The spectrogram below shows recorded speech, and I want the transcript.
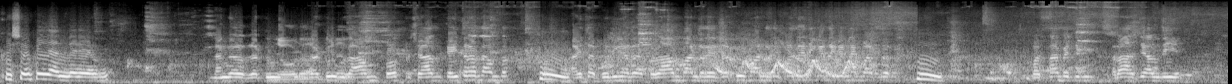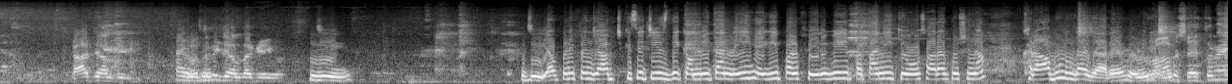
ਖੁਸ਼ ਹੋ ਕੇ ਜਾਂਦੇ ਨੇ ਉਹ ਵੀ। ਲੰਗਰ ਲੱਡੂ ਲੱਡੂ ਬਦਾਮ ਬਹੁਤ ਪ੍ਰਸ਼ਾਦ ਕਈ ਤਰ੍ਹਾਂ ਦਾ ਹੁੰਦਾ। ਅੱਜ ਤਾਂ ਪੁਲੀਆਂ ਦਾ ਬਦਾਮ ਵੰਡਦੇ ਲੱਡੂ ਵੰਡਦੇ ਪਤਾ ਨਹੀਂ ਕਿੰਨੇ ਕਿੰਨੇ ਵੰਡਦੇ ਹੂੰ। ਬੱਸਾਂ ਵਿੱਚ ਵੀ ਰਸ ਚੱਲਦੀ ਹੈ। ਚਾਹ ਚੱਲਦੀ ਹੈ। ਦੁੱਧ ਵੀ ਚੱਲਦਾ ਕਈ ਵਾਰ। ਜੀ। ਜੀ ਆਪਣੇ ਪੰਜਾਬ 'ਚ ਕਿਸੇ ਚੀਜ਼ ਦੀ ਕਮੀ ਤਾਂ ਨਹੀਂ ਹੈਗੀ ਪਰ ਫਿਰ ਵੀ ਪਤਾ ਨਹੀਂ ਕਿਉਂ ਸਾਰਾ ਕੁਝ ਨਾ ਖਰਾਬ ਹੁੰਦਾ ਜਾ ਰਿਹਾ ਹੌਲੀ ਆਪ ਸਿਸਟਮ ਹੈ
